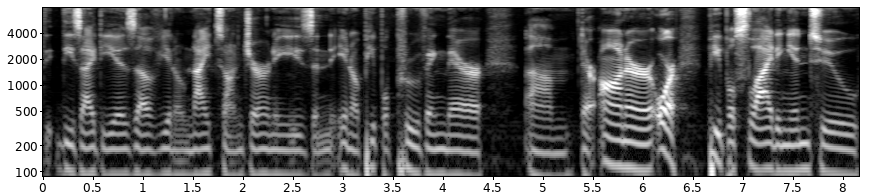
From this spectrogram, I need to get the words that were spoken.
th- these ideas of you know knights on journeys and you know people proving their um, their honor or people sliding into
